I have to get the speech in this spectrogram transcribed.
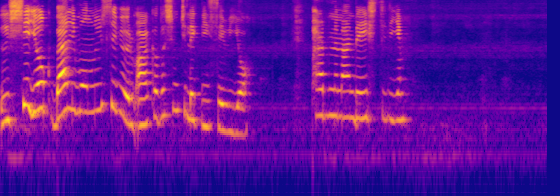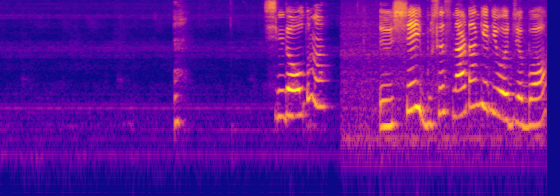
Işe yok. Ben limonluyu seviyorum. Arkadaşım çilekliyi seviyor. Pardon hemen değiştireyim. Şimdi oldu mu? Ee, şey bu ses nereden geliyor acaba?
